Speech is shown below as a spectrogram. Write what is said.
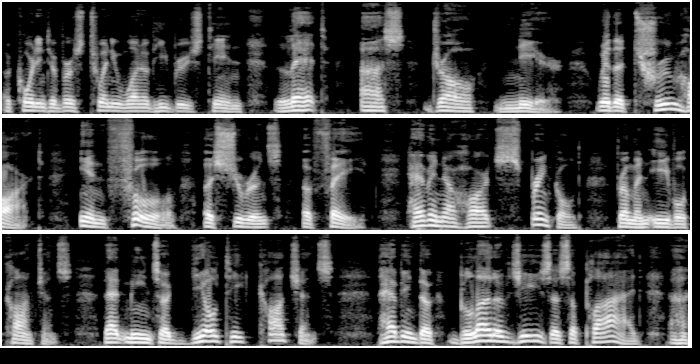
according to verse 21 of Hebrews 10. Let us draw near with a true heart in full assurance of faith, having our hearts sprinkled from an evil conscience. That means a guilty conscience. Having the blood of Jesus applied uh,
